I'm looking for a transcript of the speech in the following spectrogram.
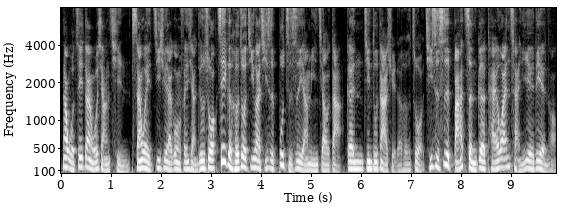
那我这一段我想请三位继续来跟我们分享，就是说这个合作计划其实不只是阳明交大跟京都大学的合作，其实是把整个台湾产业链哦。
